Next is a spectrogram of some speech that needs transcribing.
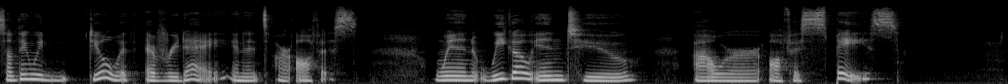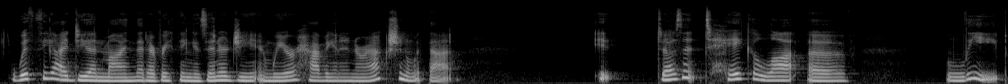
something we deal with every day, and it's our office. When we go into our office space with the idea in mind that everything is energy and we are having an interaction with that, doesn't take a lot of leap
